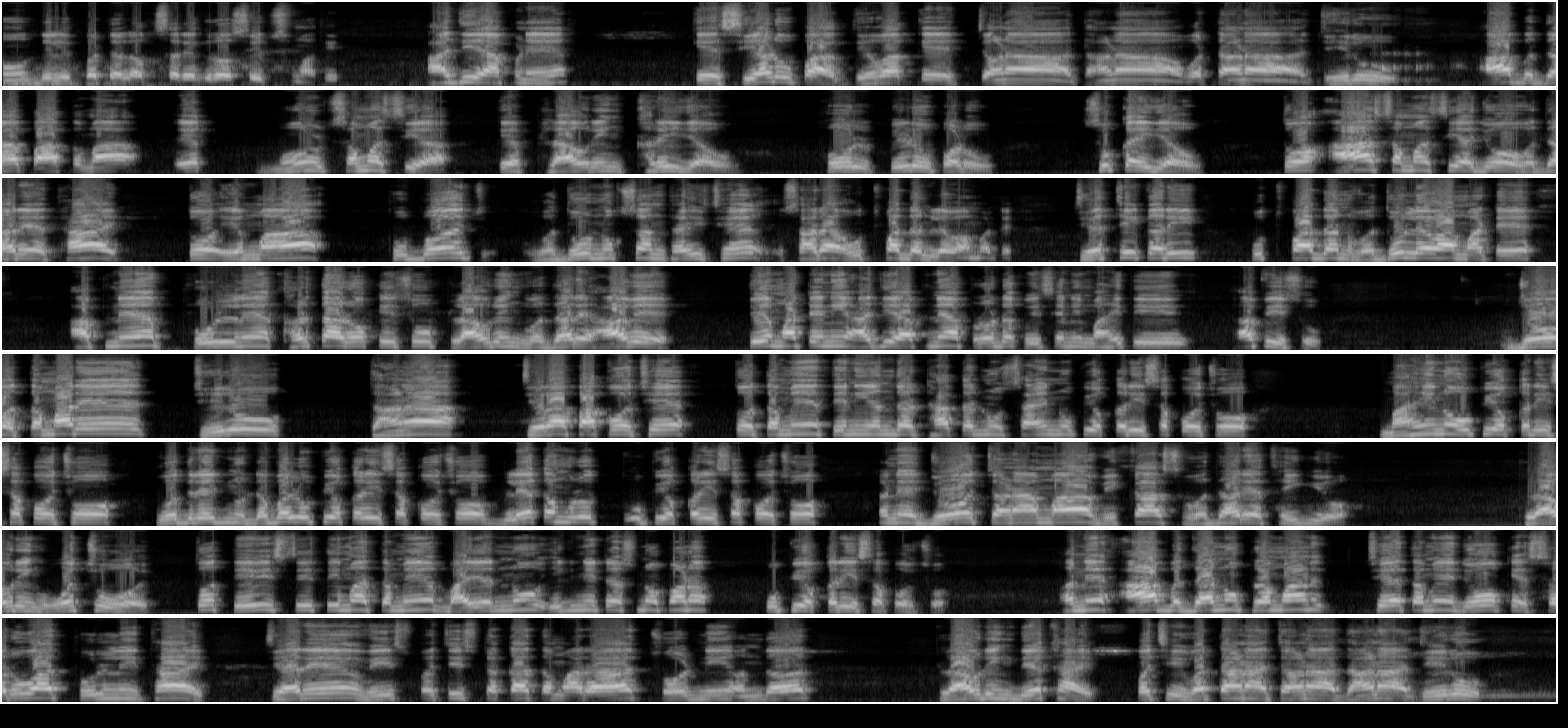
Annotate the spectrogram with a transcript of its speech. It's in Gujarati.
હું દિલીપ પટેલ અક્ષર એગ્રો સીડ્સમાંથી. આજે આપણે કે શિયાળુ પાક, જેવા કે ચણા, ધાણા, વટાણા, જીરું, આ બધા પાકમાં એક મૂળ સમસ્યા કે ફ્લાવરિંગ ખરી જવું ફૂલ પીળું પડવું સુકાઈ જવું તો આ સમસ્યા જો વધારે થાય, તો એમાં ખૂબ જ વધુ નુકસાન થાય છે સારા ઉત્પાદન લેવા માટે. જેથી કરી ઉત્પાદન વધુ લેવા માટે આપને ફૂલને ખરતા રોકીશું, ફ્લાવરિંગ વધારે આવે તે માટેની આજે આપને આ પ્રોડક્ટ વિશેની માહિતી આપીશું. જો તમારે જીરું, ધાણા જેવા પાકો છે, તો તમે તેની અંદર ઠાકરનું સાઇન ઉપયોગ કરી શકો છો, માહીનો ઉપયોગ કરી શકો છો, ગોદરેજનું ડબલ ઉપયોગ કરી શકો છો, બ્લેક અમૃત ઉપયોગ કરી શકો છો અને જો ચણામાં વિકાસ વધારે થઈ ગયો, ફ્લાવરિંગ ઓછું હોય, તો તેવી સ્થિતિમાં તમે બાયરનું ઇગ્નિટસનો પણ ઉપયોગ કરી શકો છો. અને આ બધાનું પ્રમાણ છે તમે જો કે શરૂઆત ફૂલની થાય, જ્યારે વીસ પચીસ ટકા તમારા છોડની અંદર ફ્લાવરિંગ દેખાય, પછી વટાણા, ચણા, ધાણા, જીરું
